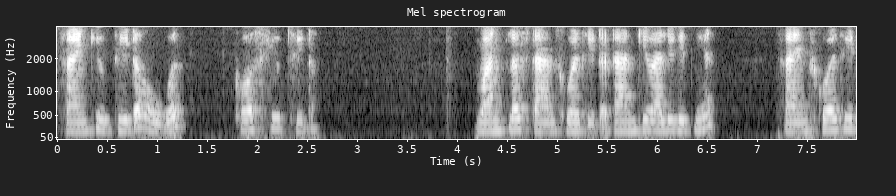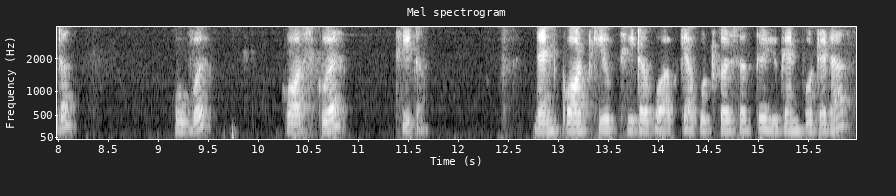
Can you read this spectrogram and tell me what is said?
sine cube theta over cos cube theta one plus tan square theta tan की वैल्यू कितनी है? Sine square theta over cos square theta. Then cot cube theta को आप क्या पुट कर सकते हो? You can put it as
